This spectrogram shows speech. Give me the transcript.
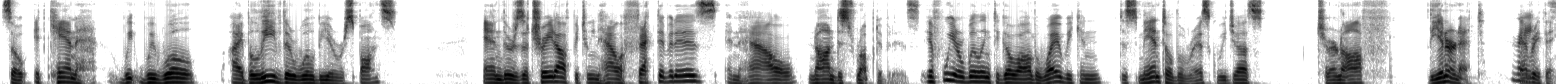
So it can. We we will. I believe there will be a response, and there's a trade off between how effective it is and how non disruptive it is. If we are willing to go all the way, we can dismantle the risk. We just turn off the internet Right. everything.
